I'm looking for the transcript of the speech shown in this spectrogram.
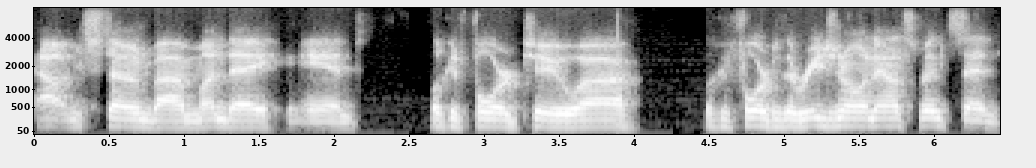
out in stone by Monday, and looking forward to uh, looking forward to the regional announcements and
